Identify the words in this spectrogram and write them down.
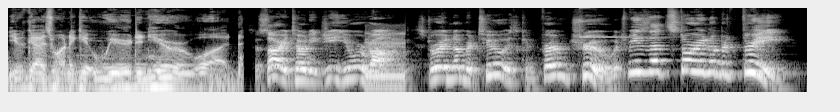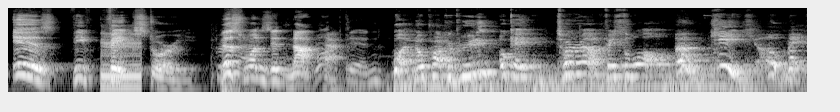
you guys want to get weird in here or what? So sorry, Tony G, you were wrong. Story number two is confirmed true, which means that story number three is the fake story. This one did not happen. What? No proper greeting? Okay, turn around, face the wall. Oh, geez. Oh, man.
